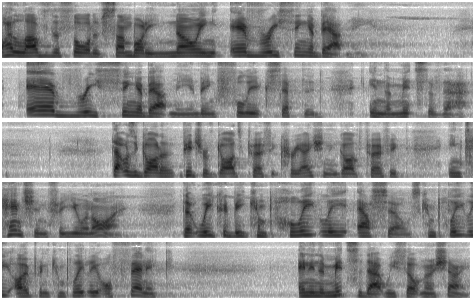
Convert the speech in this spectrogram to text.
I love the thought of somebody knowing everything about me. Everything about me and being fully accepted in the midst of that. That was a, God, a picture of God's perfect creation and God's perfect intention for you and I that we could be completely ourselves, completely open, completely authentic. And in the midst of that, we felt no shame.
